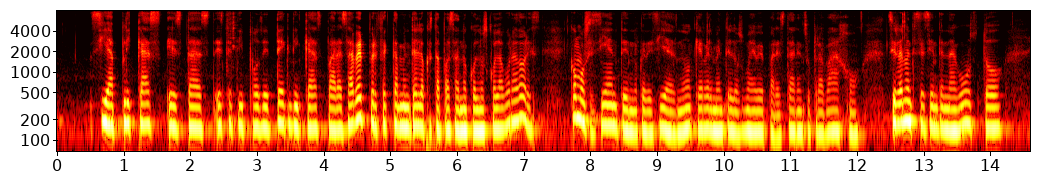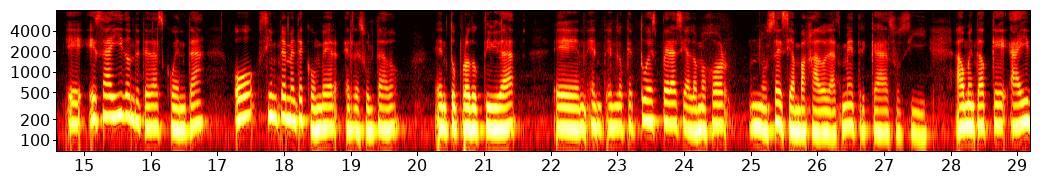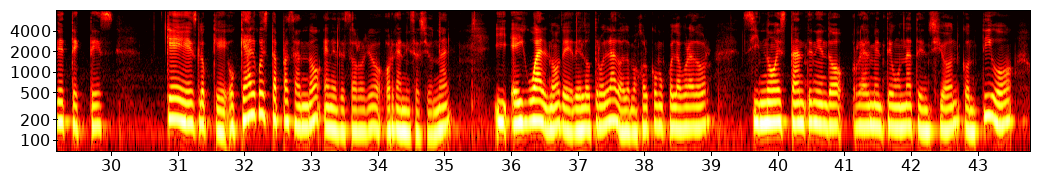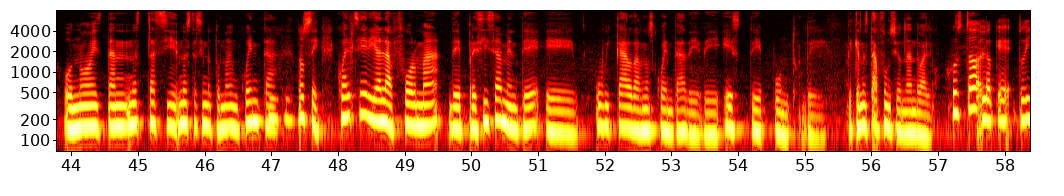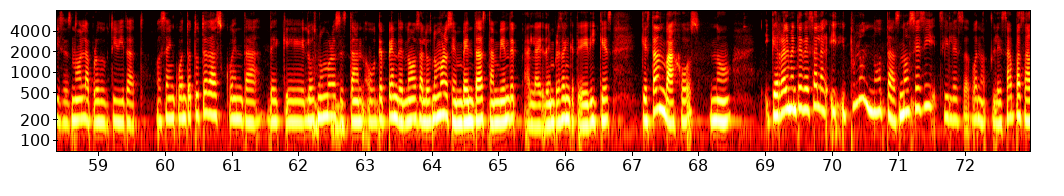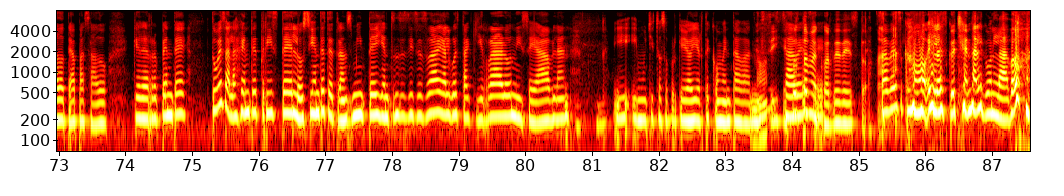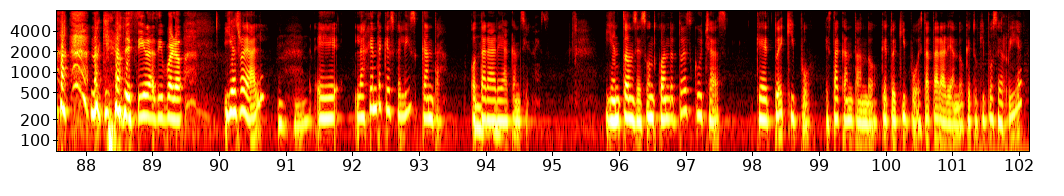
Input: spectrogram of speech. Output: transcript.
si aplicas estas, este tipo de técnicas para saber perfectamente lo que está pasando con los colaboradores, cómo se sienten, lo que decías, ¿no? ¿Qué realmente los mueve para estar en su trabajo? Si realmente se sienten a gusto, eh, es ahí donde te das cuenta o simplemente con ver el resultado en tu productividad en, en, lo que tú esperas y a lo mejor no sé si han bajado las métricas o si ha aumentado, que ahí detectes qué es lo que, o que algo está pasando en el desarrollo organizacional. Y, e igual, ¿no? De, del otro lado, a lo mejor como colaborador, si no están teniendo realmente una atención contigo o no están, no está, no está siendo tomado en cuenta. No sé, ¿cuál sería la forma de precisamente eh, ubicar o darnos cuenta de, de este punto, de, de, que no está funcionando algo? Justo lo que tú dices, ¿no? La productividad. O sea, en cuanto tú te das cuenta de que los números están, o depende, ¿no? O sea, los números en ventas también de a la, empresa en que te dediques, que están bajos, ¿no? Y que realmente ves a la... Y, tú lo notas, no sé si, si les, bueno, les ha pasado, te ha pasado, que de repente tú ves a la gente triste, lo sientes, te transmite y entonces dices, ay, algo está aquí raro, ni se hablan. Y, y muy chistoso porque yo ayer te comentaba, ¿no? Sí, justo me acordé de esto. ¿Sabes cómo? Y lo escuché en algún lado, no quiero decir así, pero y es real. Eh, la gente que es feliz canta o tararea canciones. Y entonces, cuando tú escuchas que tu equipo está cantando, que tu equipo está tarareando, que tu equipo se ríe,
